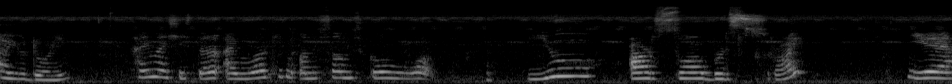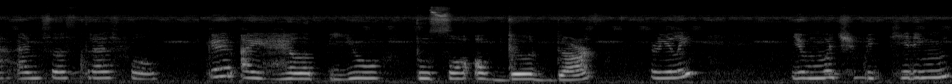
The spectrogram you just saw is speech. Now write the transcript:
are you doing? Hi, my sister. I'm working on some school work. You are so busy, right? Yeah, I'm so stressful. Can I help you to show off the dart? Really? You must be kidding me.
